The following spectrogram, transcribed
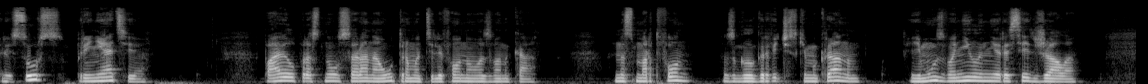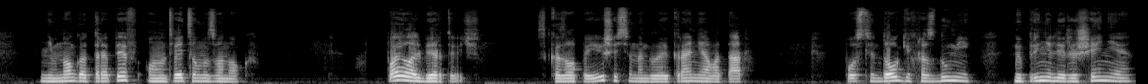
Ресурс принятия. Павел проснулся рано утром от телефонного звонка. На смартфон с голографическим экраном ему звонила нейросеть жала. Немного оторопев, он ответил на звонок. «Павел Альбертович», — сказал появившийся на голоэкране аватар. «После долгих раздумий мы приняли решение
